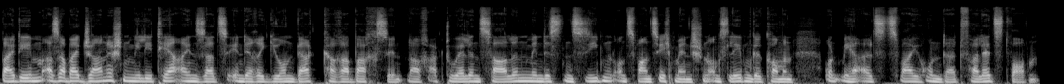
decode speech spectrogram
Bei dem aserbaidschanischen Militäreinsatz in der Region Bergkarabach sind nach aktuellen Zahlen mindestens 27 Menschen ums Leben gekommen und mehr als 200 verletzt worden.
